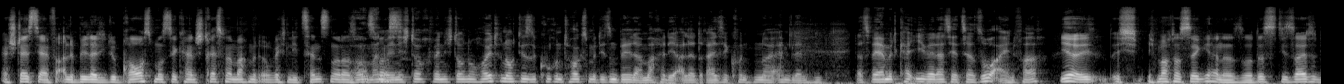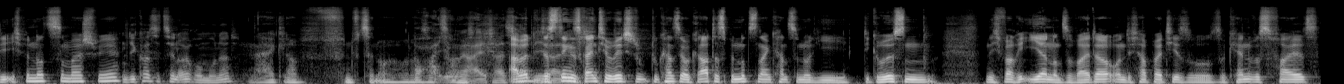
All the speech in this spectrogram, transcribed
erstellst dir einfach alle Bilder, die du brauchst, musst dir keinen Stress mehr machen mit irgendwelchen Lizenzen oder oh, sonst Mann, was. Wenn ich doch, wenn ich doch nur heute noch diese Kuchen-Talks mit diesen Bildern mache, die alle drei Sekunden neu einblenden. Das wäre mit KI wäre das jetzt ja so einfach. Ja, ich, ich mache das sehr gerne. So, das ist die Seite, die ich benutze zum Beispiel. Und die kostet 10 Euro im Monat? Na, ich glaube 15 Euro oder Boah, so. Junge, Alter. Aber das Ding ist rein theoretisch, du, du kannst ja auch gratis benutzen, dann kannst du nur die, die Größen nicht variieren und so weiter. Und ich habe halt hier so, so Canvas-Files,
